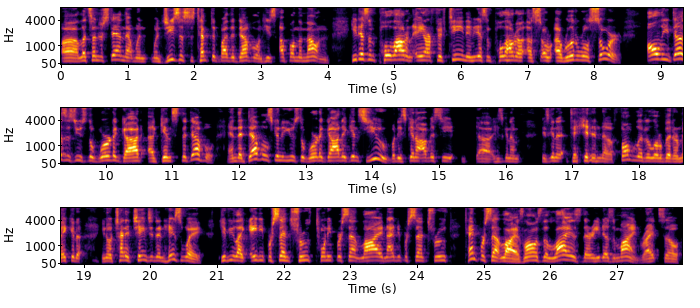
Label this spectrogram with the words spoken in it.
uh let's understand that when when Jesus is tempted by the devil and he's up on the mountain, he doesn't pull out an AR-15 and he doesn't pull out a, a, a literal sword. All he does is use the word of God against the devil, and the devil's going to use the word of God against you. But he's going to obviously, uh, he's going to he's going to take it and uh, fumble it a little bit, or make it, a, you know, try to change it in his way. Give you like eighty percent truth, twenty percent lie, ninety percent truth, ten percent lie. As long as the lie is there, he doesn't mind, right? So,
